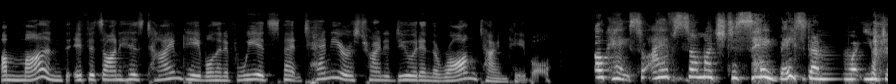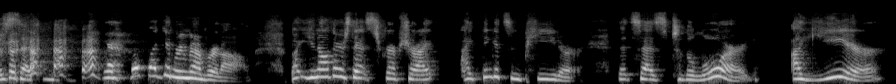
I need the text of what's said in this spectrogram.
a month if it's on his timetable than if we had spent 10 years trying to do it in the wrong timetable. Okay, so I have so much to say based on what you just said. I hope I can remember it all. But you know, there's that scripture, I, I think it's in Peter, that says, To the Lord, a year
